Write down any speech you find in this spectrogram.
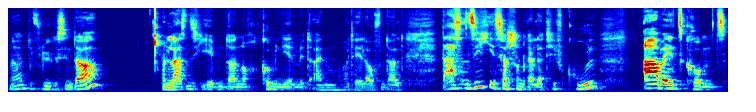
Ja, die Flüge sind da, und lassen sich eben dann noch kombinieren mit einem Hotelaufenthalt. Das an sich ist ja schon relativ cool, aber jetzt kommt's.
